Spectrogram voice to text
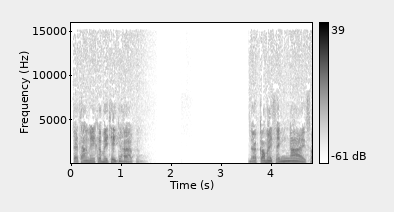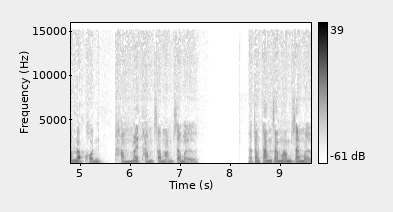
แต่ทางนี้ก็ไม่ใช่ยาก และก็ไม่ใช่ง่ายสำหรับคนทำไม่ทำสม่ำเสมอแล้วต้องทำสม่ำเสมอ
